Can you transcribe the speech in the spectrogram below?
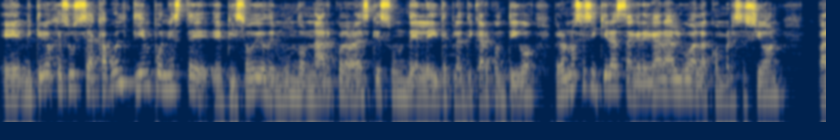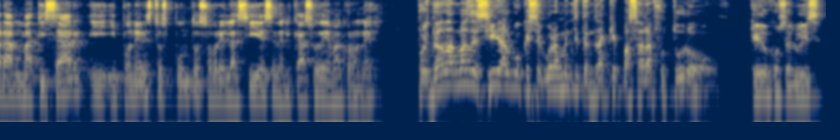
Eh, mi querido Jesús, se acabó el tiempo en este episodio de Mundo Narco. La verdad es que es un deleite platicar contigo, pero no sé si quieras agregar algo a la conversación para matizar y, poner estos puntos sobre las CIES en el caso de Emma Coronel. Pues nada más decir algo que seguramente tendrá que pasar a futuro, querido José Luis.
